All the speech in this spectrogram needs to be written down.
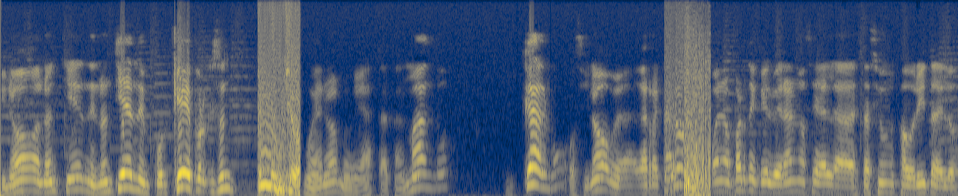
Y no, no entienden, no entienden. ¿Por qué? Porque son pinchos. Bueno, me voy a estar calmando. Calmo, o si no, me agarra calor. Bueno, aparte que el verano sea la estación favorita de los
